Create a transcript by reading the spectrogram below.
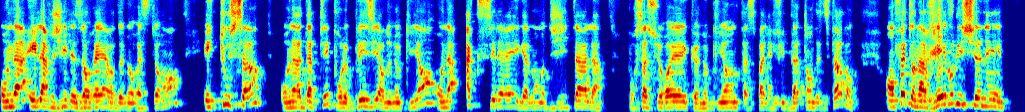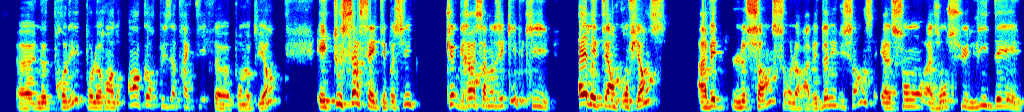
On a élargi les horaires de nos restaurants et tout ça, on a adapté pour le plaisir de nos clients. On a accéléré également en digital pour s'assurer que nos clients ne passent pas les files d'attente, etc. Donc, en fait, on a révolutionné euh, notre produit pour le rendre encore plus attractif euh, pour nos clients. Et tout ça, ça a été possible que grâce à nos équipes qui, elles, étaient en confiance, avaient le sens, on leur avait donné du sens et elles, sont, elles ont su l'idée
